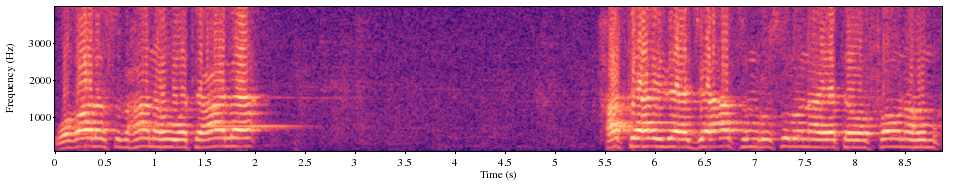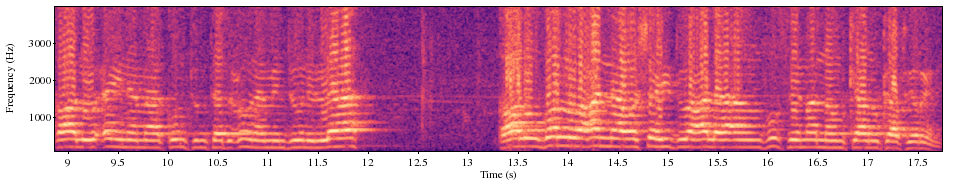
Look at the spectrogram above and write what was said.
وقال سبحانه وتعالى حتى إذا جاءتهم رسلنا يتوفونهم قالوا أين ما كنتم تدعون من دون الله قالوا ضلوا عنا وشهدوا على أنفسهم أنهم كانوا كافرين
